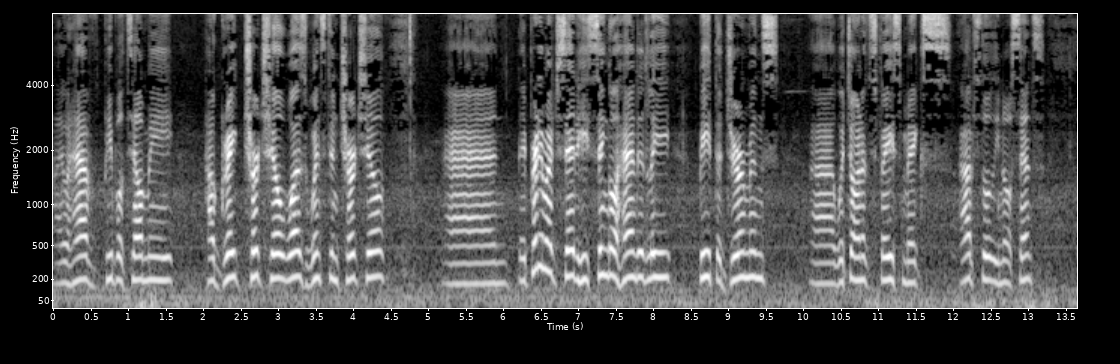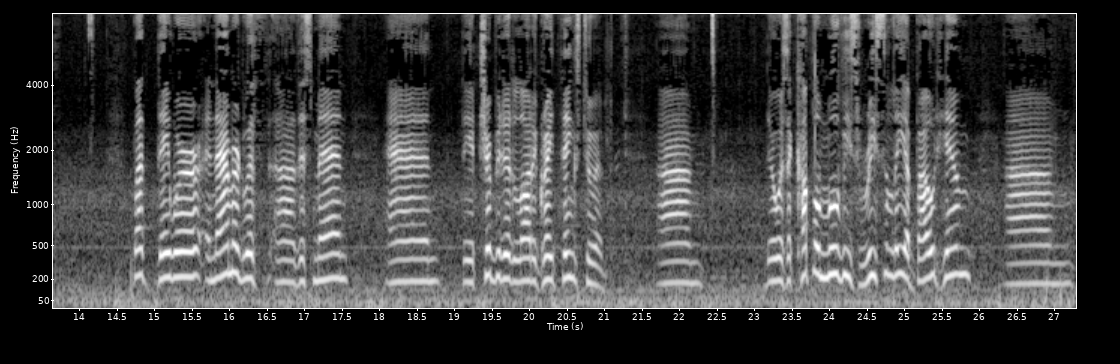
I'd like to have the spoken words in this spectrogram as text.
I would have people tell me how great Churchill was, Winston Churchill, and they pretty much said he single-handedly beat the Germans, uh, which on its face makes absolutely no sense but they were enamored with uh, this man and they attributed a lot of great things to him. Um, there was a couple movies recently about him um,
